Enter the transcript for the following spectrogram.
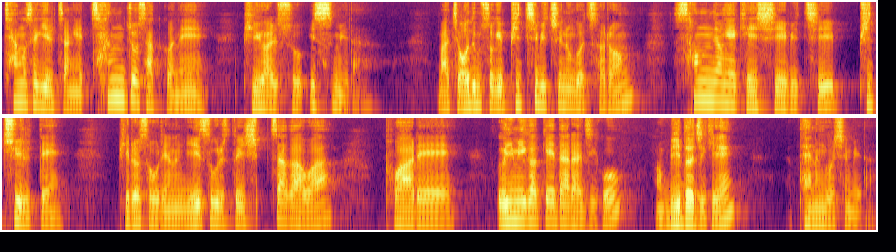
창세기 1장의 창조 사건에 비유할 수 있습니다. 마치 어둠 속에 빛이 비추는 것처럼 성령의 계시의 빛이 비추일 때 비로소 우리는 예수 그리스도의 십자가와 부활의 의미가 깨달아지고 믿어지게 되는 것입니다.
